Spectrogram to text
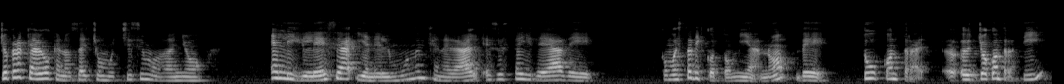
Yo creo que algo que nos ha hecho muchísimo daño en la iglesia y en el mundo en general es esta idea de, como esta dicotomía, ¿no? De tú contra, eh, yo contra ti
